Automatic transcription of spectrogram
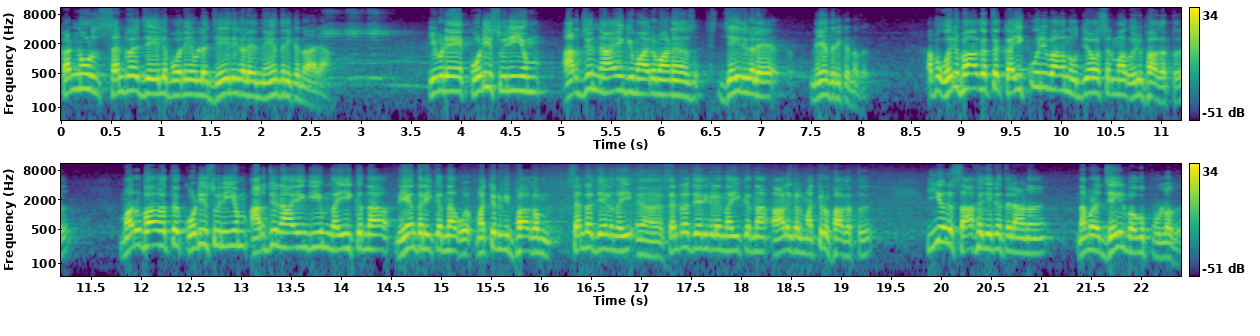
കണ്ണൂർ സെൻട്രൽ ജയിൽ പോലെയുള്ള ജയിലുകളെ നിയന്ത്രിക്കുന്ന ആരാ ഇവിടെ കൊടി സുനിയും അർജുൻ നായങ്കിമാരുമാണ് ജയിലുകളെ നിയന്ത്രിക്കുന്നത്. അപ്പോൾ ഒരു ഭാഗത്ത് കൈക്കൂലി വാങ്ങുന്ന ഉദ്യോഗസ്ഥന്മാർ ഒരു ഭാഗത്ത് മറുഭാഗത്ത് കൊടി സുനിയും അർജുൻ നായങ്കിയും നയിക്കുന്ന നിയന്ത്രിക്കുന്ന മറ്റൊരു വിഭാഗം സെൻട്രൽ ജയിൽ നയി സെൻട്രൽ ജയിലുകളെ നയിക്കുന്ന ആളുകൾ മറ്റൊരു ഭാഗത്ത് ഈ ഒരു സാഹചര്യത്തിലാണ് നമ്മുടെ ജയിൽ വകുപ്പുള്ളത്.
